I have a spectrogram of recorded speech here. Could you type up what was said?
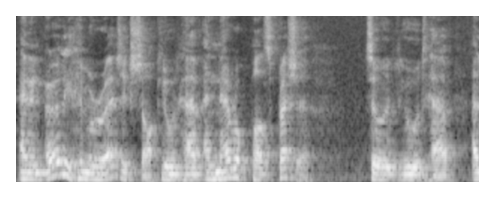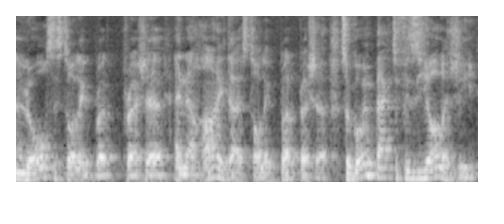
And in early hemorrhagic shock, you would have a narrow pulse pressure. So you would have a low systolic blood pressure and a high diastolic blood pressure. So going back to physiology,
